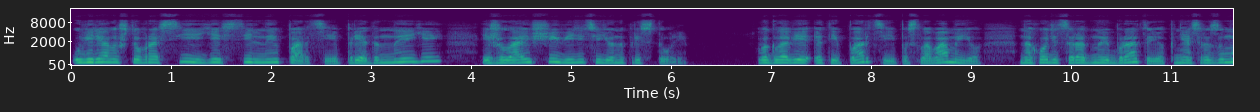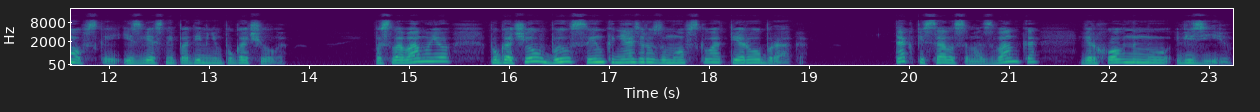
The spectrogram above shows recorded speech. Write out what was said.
уверяла, что в России есть сильные партии, преданные ей и желающие видеть ее на престоле. Во главе этой партии, по словам ее, находится родной брат ее, князь Разумовский, известный под именем Пугачева. По словам ее, Пугачев был сын князя Разумовского от первого брака. Так писала самозванка верховному визирю.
